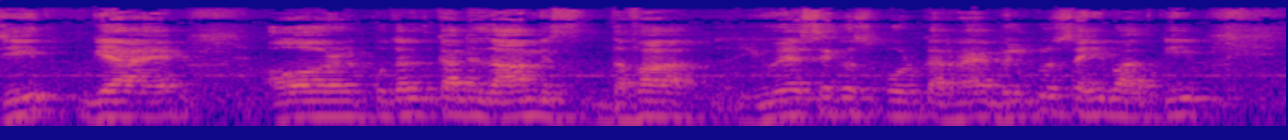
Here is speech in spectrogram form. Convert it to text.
जीत गया है और कुदरत का निज़ाम इस दफ़ा यूएसए को सपोर्ट कर रहा है। बिल्कुल सही बात की।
